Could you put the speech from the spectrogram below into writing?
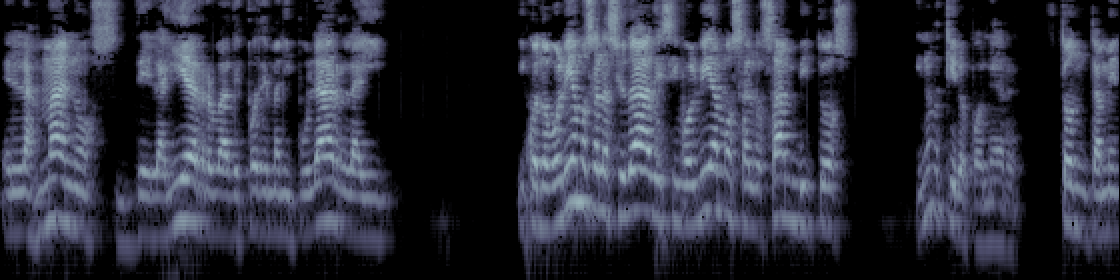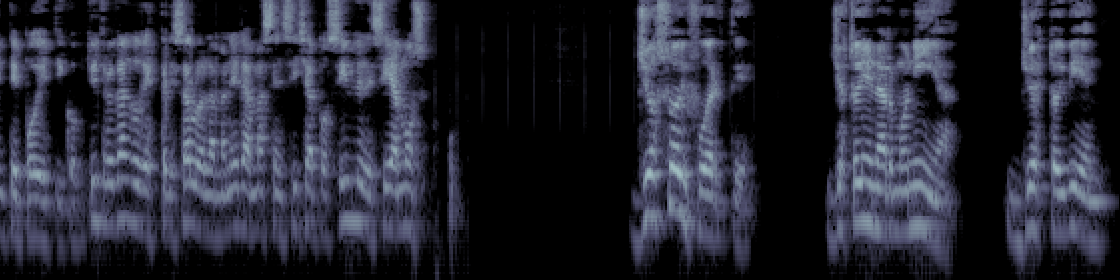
en las manos de la hierba después de manipularla y, y cuando volvíamos a las ciudades y volvíamos a los ámbitos, y no me quiero poner tontamente poético, estoy tratando de expresarlo de la manera más sencilla posible, decíamos, yo soy fuerte, yo estoy en armonía, yo estoy bien.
